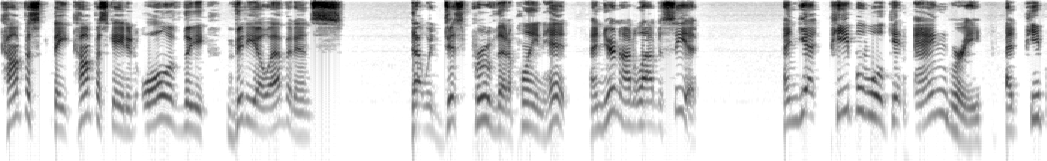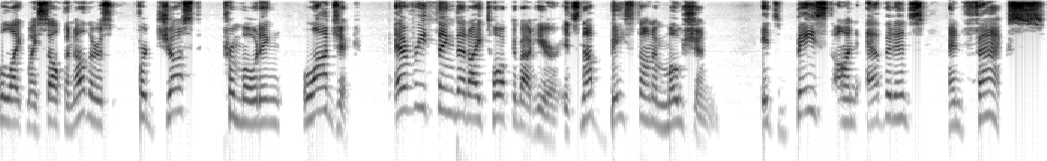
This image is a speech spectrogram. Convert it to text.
confis- they confiscated all of the video evidence that would disprove that a plane hit, and you're not allowed to see it. And yet people will get angry at people like myself and others for just promoting logic. Everything that I talk about here, it's not based on emotion. It's based on evidence and facts.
